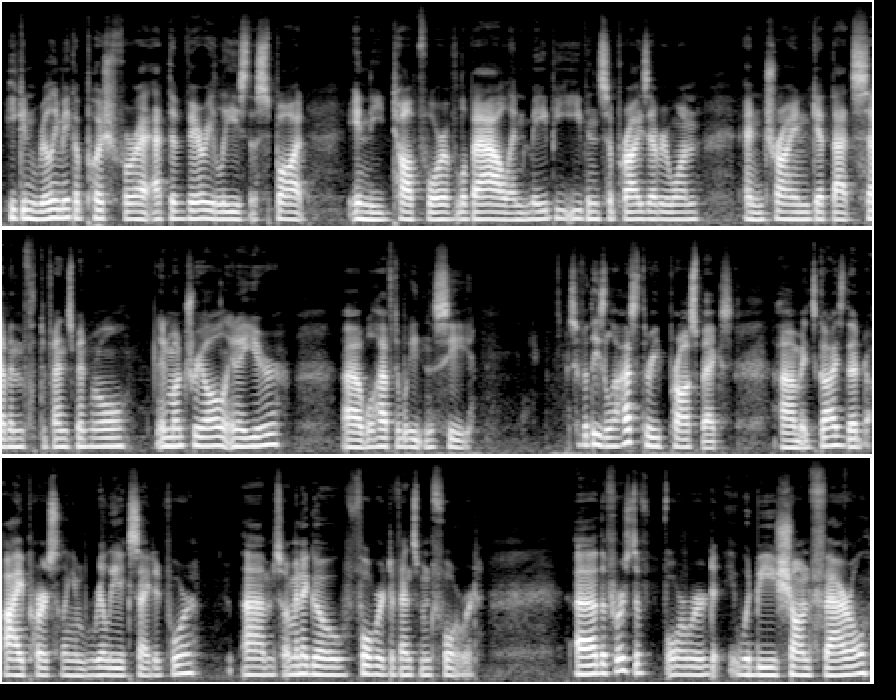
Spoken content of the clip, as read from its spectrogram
he can really make a push for, at the very least, a spot in the top four of Laval and maybe even surprise everyone and try and get that seventh defenseman role in Montreal in a year. Uh, we'll have to wait and see. So for these last three prospects, um, it's guys that I personally am really excited for. Um, so I'm going to go forward defenseman forward. Uh, the first of forward would be Sean Farrell.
